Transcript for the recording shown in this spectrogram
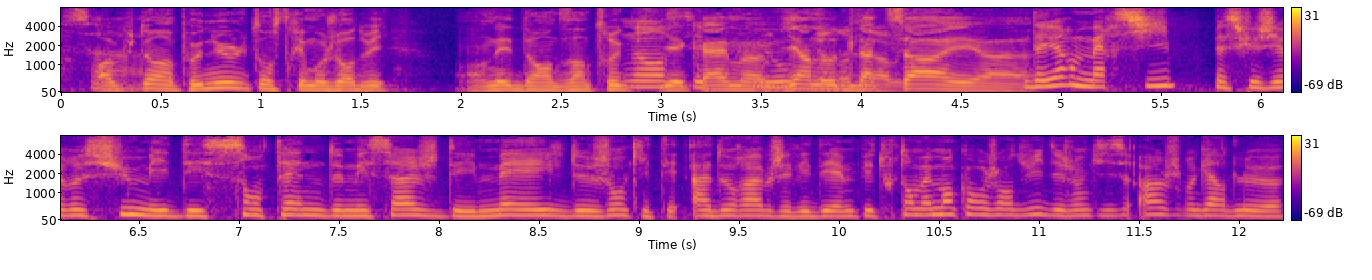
Ça- Oh putain, un peu nul ton stream aujourd'hui. On est dans un truc Non, qui est quand même bien au-delà de ça. Et, euh, D'ailleurs, merci parce que j'ai reçu mais des centaines de messages, des mails de gens qui étaient adorables. J'avais des MP tout le temps, même encore aujourd'hui, des gens qui disent ah je regarde le,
